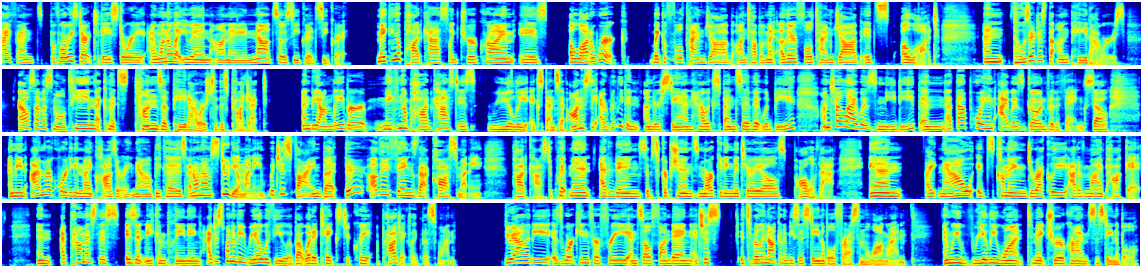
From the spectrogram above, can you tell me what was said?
Hi, friends. Before we start today's story, I want to let you in on a not so secret secret. Making a podcast like Truer Crime is a lot of work, like a full time job on top of my other full time job. It's a lot. And those are just the unpaid hours. I also have a small team that commits tons of paid hours to this project. And beyond labor, making a podcast is really expensive. Honestly, I really didn't understand how expensive it would be until I was knee deep. And at that point, I was going for the thing. So, I mean, I'm recording in my closet right now because I don't have studio money, which is fine, but there are other things that cost money podcast equipment, editing, subscriptions, marketing materials, all of that. And Right now, it's coming directly out of my pocket. And I promise this isn't me complaining. I just want to be real with you about what it takes to create a project like this one. The reality is working for free and self funding, it's just, it's really not going to be sustainable for us in the long run. And we really want to make Truer Crime sustainable.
